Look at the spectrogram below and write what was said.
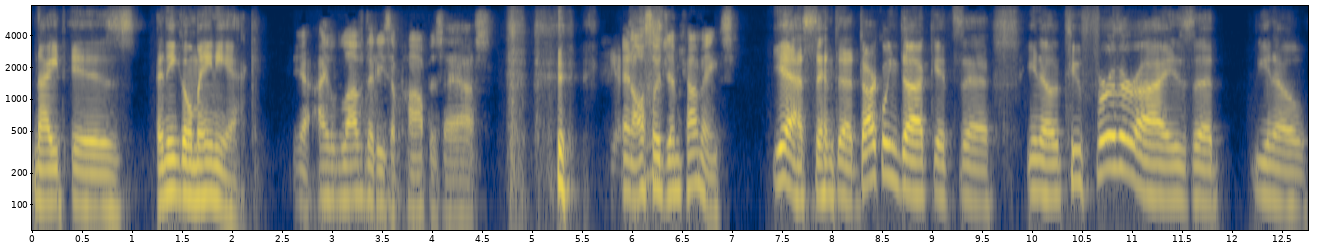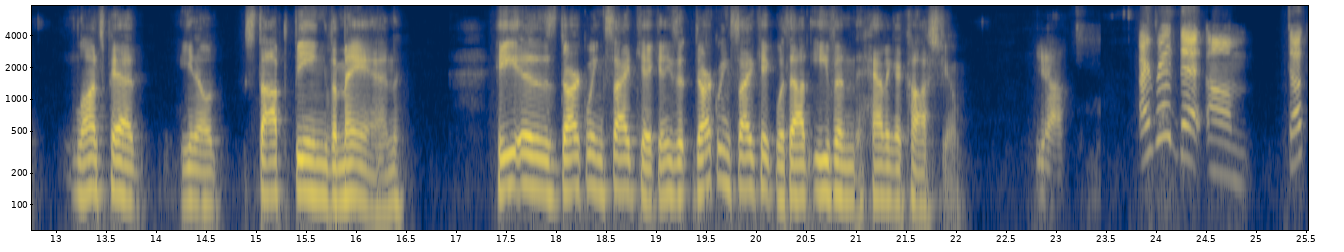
Knight is an egomaniac. Yeah, I love that he's a pompous ass. and also Jim Cummings. Yes, and uh, Darkwing Duck. It's uh, you know to furtherize uh, you know Launchpad. You know stopped being the man. He is Darkwing sidekick, and he's a Darkwing sidekick without even having a costume. Yeah. I read that um, Duck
